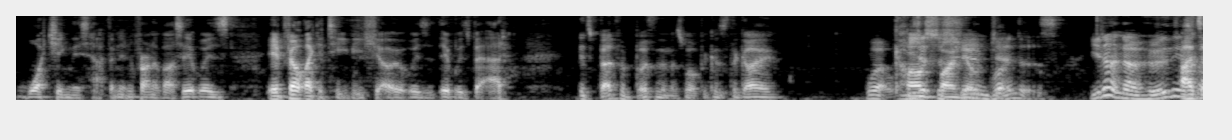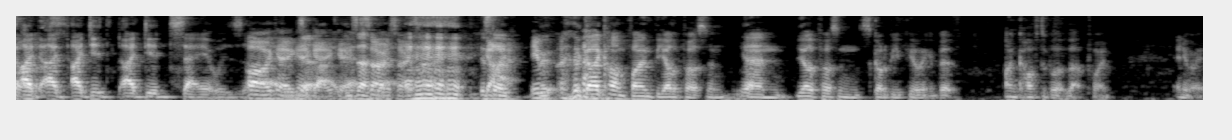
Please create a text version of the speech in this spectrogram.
watching this happen in front of us. It was, it felt like a TV show. It was, it was bad. It's bad for both of them as well because the guy Well, Can't you just find the assume other- genders. You don't know who this I, was. I, I, I did, I did say it was. Oh, okay, okay, a okay, okay. yeah. Sorry, sorry, sorry. it's Guy. like the, the guy can't find the other person, Yeah. and the other person's got to be feeling a bit uncomfortable at that point. Anyway,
